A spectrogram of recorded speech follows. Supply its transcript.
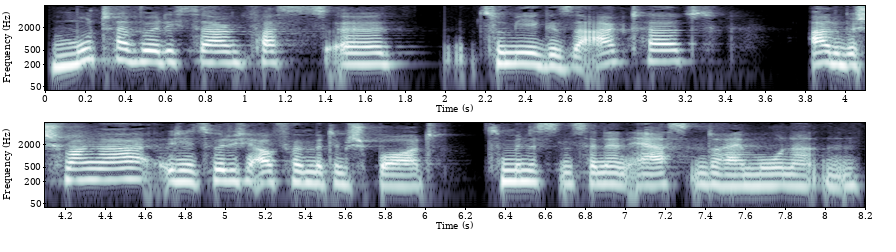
Mutter, würde ich sagen, fast äh, zu mir gesagt hat. Ah, du bist schwanger, jetzt würde ich aufhören mit dem Sport. Zumindest in den ersten drei Monaten.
